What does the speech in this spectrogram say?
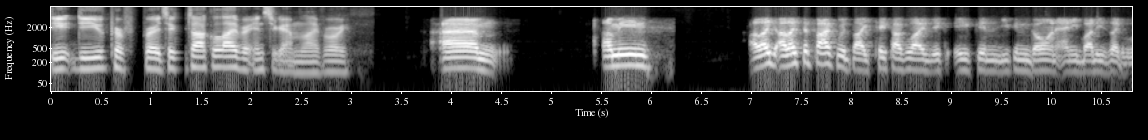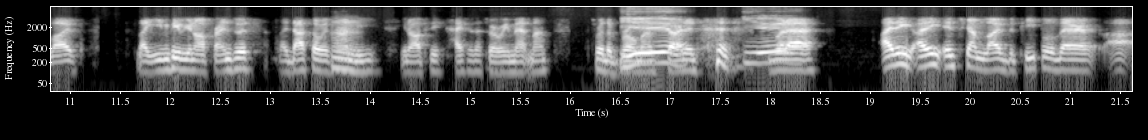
Do you do you prefer TikTok live or Instagram live, Ruairi? Um, I mean, I like I like the fact with like TikTok Live, you, you can you can go on anybody's like live, like even people you're not friends with. Like that's always Mm. handy. You know, obviously, Heck, that's where we met, man. That's where the bromance Yeah. started. Yeah. but uh, I think I think Instagram Live, the people there, uh,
